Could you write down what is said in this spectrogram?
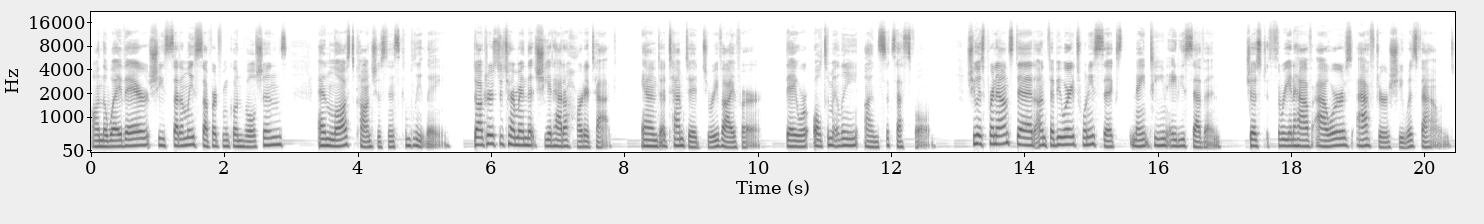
On the way there, she suddenly suffered from convulsions and lost consciousness completely. Doctors determined that she had had a heart attack and attempted to revive her. They were ultimately unsuccessful. She was pronounced dead on February 26, 1987, just three and a half hours after she was found.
